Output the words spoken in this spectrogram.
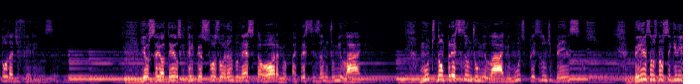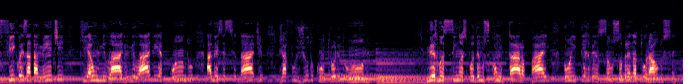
toda a diferença. E eu sei, ó Deus, que tem pessoas orando nesta hora, meu Pai, precisando de um milagre. Muitos não precisam de um milagre, muitos precisam de bênçãos. Bênçãos não significam exatamente que é um milagre. Milagre é quando a necessidade já fugiu do controle do homem. Mesmo assim, nós podemos contar, ó Pai, com a intervenção sobrenatural do Senhor.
